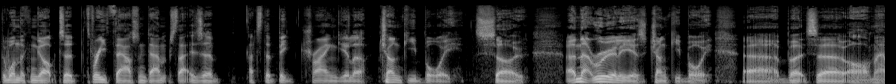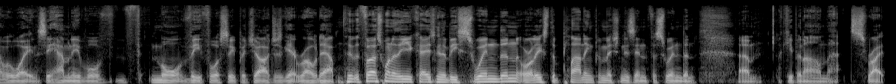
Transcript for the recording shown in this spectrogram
The one that can go up to three thousand amps. That is a That's the big triangular chunky boy. So, and that really is chunky boy. Uh, but uh, oh man, we'll wait and see how many more, more V4 superchargers get rolled out. I think the first one in the UK is going to be Swindon, or at least the planning permission is in for Swindon. Um, keep an eye on that. Right,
